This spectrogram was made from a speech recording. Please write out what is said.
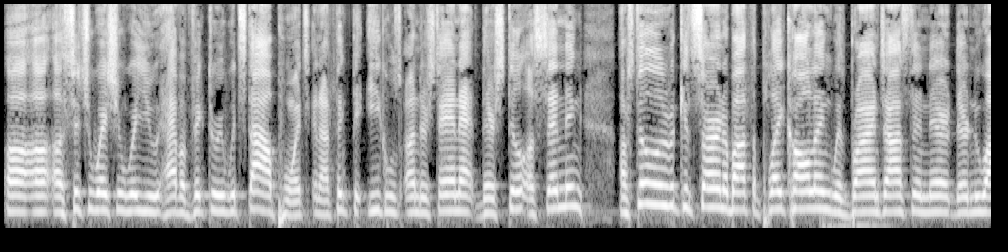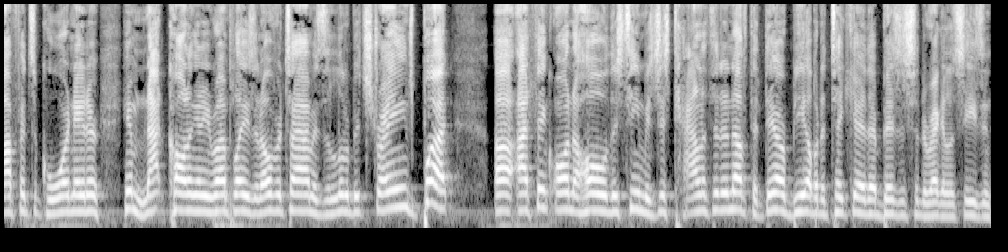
uh, a, a situation where you have a victory with style points, and I think the Eagles understand that. They're still ascending. I'm still a little bit concerned about the play calling with Brian Johnson, their their new offensive coordinator. Him not calling any run plays in overtime is a little bit strange, but Uh, I think on the whole, this team is just talented enough that they'll be able to take care of their business in the regular season.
